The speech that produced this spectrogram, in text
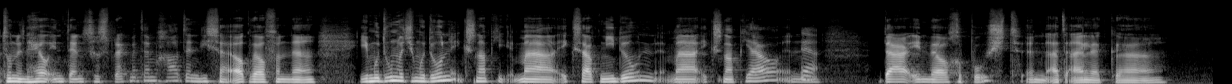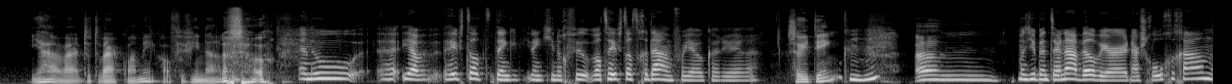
Toen een heel intens gesprek met hem gehad. En die zei ook wel van... eh, je moet doen wat je moet doen. Ik snap je, maar ik zou het niet doen. Maar ik snap jou. En Ja. daarin wel gepusht. En uiteindelijk... eh, ja, waar, tot waar kwam ik? Halve finale of zo. En hoe, eh, ja, heeft dat, denk ik, denk je nog veel, wat heeft dat gedaan voor jouw carrière? So think? Mhm. Ehm, Want je bent daarna wel weer naar school gegaan.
